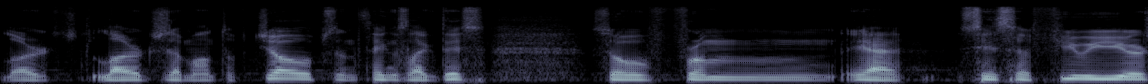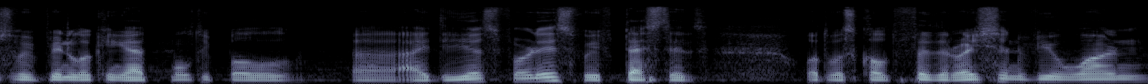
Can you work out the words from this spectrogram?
large, large amount of jobs and things like this. So from, yeah, since a few years, we've been looking at multiple uh, ideas for this. We've tested what was called Federation V1.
